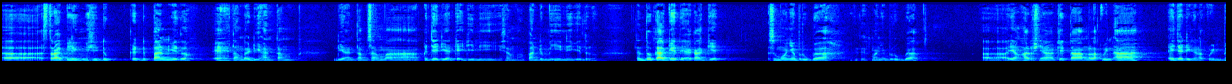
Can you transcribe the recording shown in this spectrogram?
eh, struggling hidup ke depan gitu. Eh, tambah dihantam dihantam sama kejadian kayak gini, sama pandemi ini gitu loh. Tentu kaget ya, kaget. Semuanya berubah, gitu, semuanya berubah Eh, yang harusnya kita ngelakuin A eh jadi ngelakuin B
